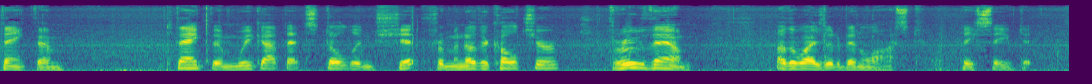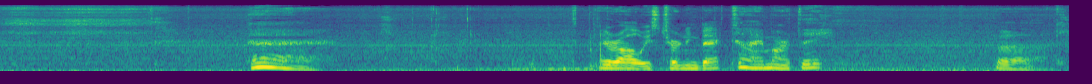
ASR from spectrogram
Thank them. Thank them. We got that stolen shit from another culture through them. Otherwise, it would have been lost. They saved it. They're always turning back time, aren't they? Okay.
